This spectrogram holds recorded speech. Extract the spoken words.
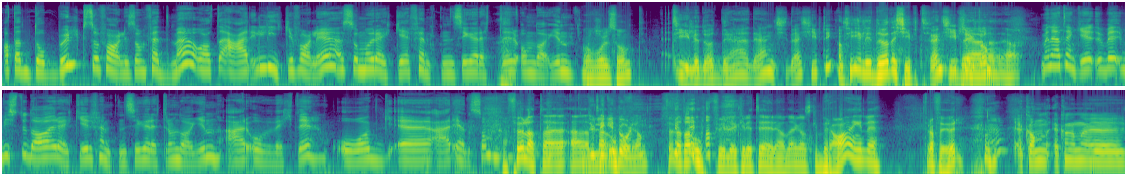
At det er dobbelt så farlig som fedme, og at det er like farlig som å røyke 15 sigaretter om dagen. Og voldsomt. Tidlig død, det er, det er en det er en kjip ting. altså. Tidlig død er kjipt. Det er en kjip sykdom. ja. Men jeg tenker, hvis du da røyker 15 sigaretter om dagen, er overvektig og eh, er ensom Jeg føler at jeg, jeg, Du ligger opp, dårlig an. føler at jeg oppfyller kriteriene der ganske bra, egentlig. Fra før. Jeg kan, jeg, kan, eh,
